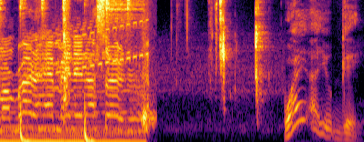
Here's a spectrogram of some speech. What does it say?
My brother had made it out surgery. Why are you gay?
